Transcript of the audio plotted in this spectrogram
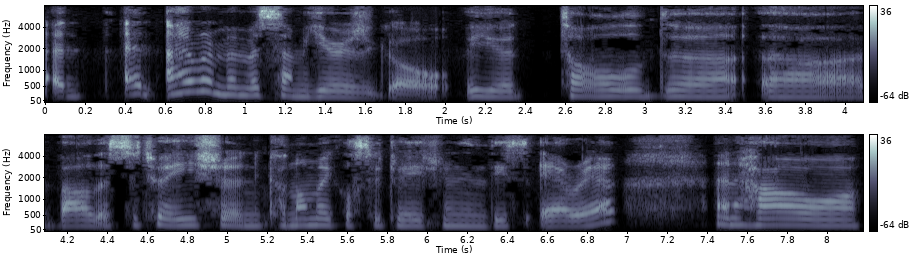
And, and I remember some years ago you told uh, uh, about the situation, economical situation in this area, and how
